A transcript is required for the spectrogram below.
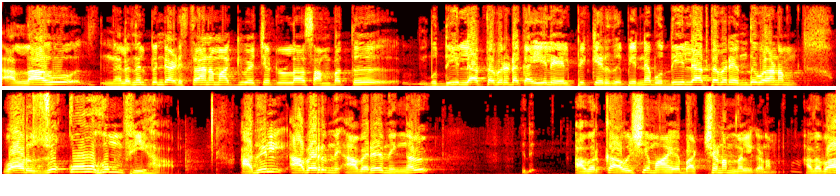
അള്ളാഹു നിലനിൽപ്പിന്റെ അടിസ്ഥാനമാക്കി വെച്ചിട്ടുള്ള സമ്പത്ത് ബുദ്ധിയില്ലാത്തവരുടെ കയ്യിൽ ഏൽപ്പിക്കരുത്. പിന്നെ ബുദ്ധിയില്ലാത്തവർ എന്ത് വേണം? വർസുക്കൂഹും ഫിഹ. അതിൽ അവർ അവരെ നിങ്ങൾ അവർക്ക് ആവശ്യമായ ഭക്ഷണം നൽകണം. അഥവാ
